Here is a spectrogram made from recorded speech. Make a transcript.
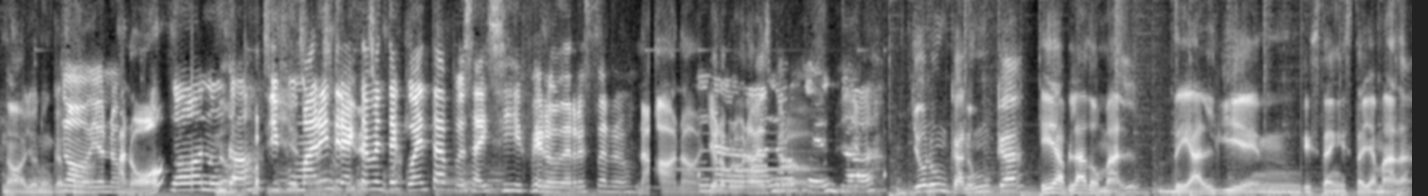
No, yo nunca he No, fumado. yo no. ¿Ah, no? No, nunca. Si Sí, fumar no indirectamente fumar. cuenta, pues ahí sí, pero de resto no. No, no, yo lo probé una vez, pero. Yo nunca, nunca he hablado mal de alguien que está en esta llamada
